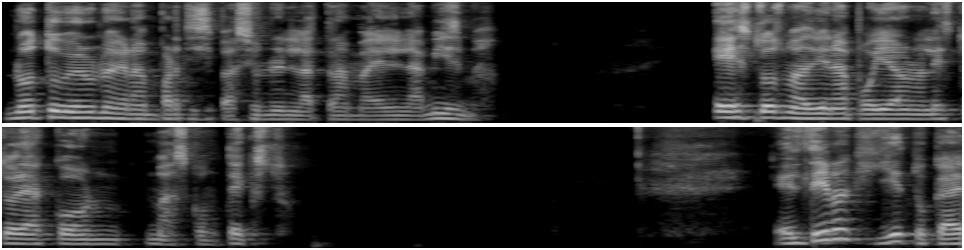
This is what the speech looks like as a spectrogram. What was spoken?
no tuvieron una gran participación en la trama en la misma. Estos más bien apoyaron a la historia con más contexto. El tema que quiere tocar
